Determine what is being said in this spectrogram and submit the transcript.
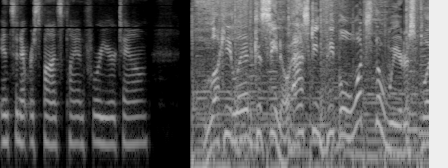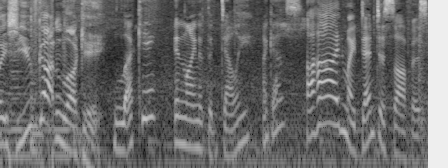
incident response plan for your town. Lucky Land Casino asking people what's the weirdest place you've gotten lucky? Lucky? In line at the deli, I guess? Aha, in my dentist's office.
